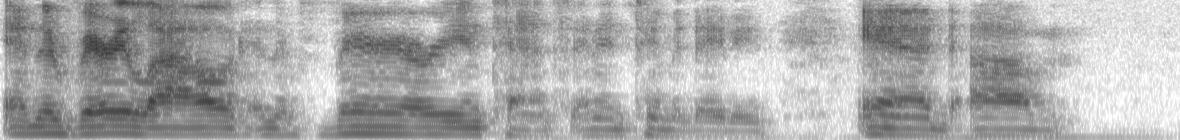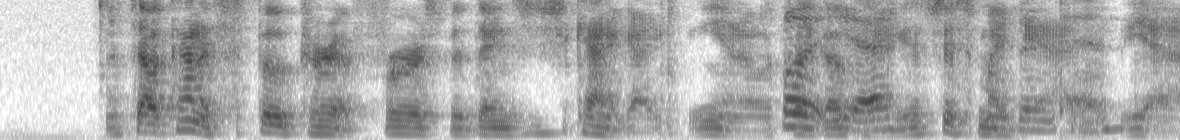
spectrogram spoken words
and they're very loud and they're very intense and intimidating. And um, so I kind of spooked her at first, but then she kind of got you know it's well, like okay, yeah. it's just my it's dad, intense. yeah.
